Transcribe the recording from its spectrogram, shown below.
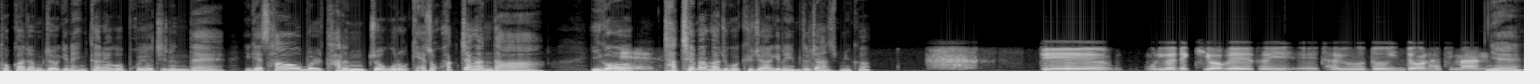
독과점적인 행태라고 보여지는데 이게 사업을 다른 쪽으로 계속 확장한다 이거 네. 자체만 가지고 규제하기는 힘들지 않습니까? 예, 우리가 이제 기업에서의 자유도 인정을 하지만 예.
